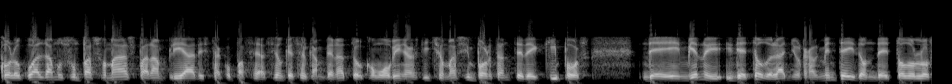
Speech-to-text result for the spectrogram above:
con lo cual damos un paso más para ampliar esta Copa que es el campeonato, como bien has dicho, más importante de equipos de invierno y de todo el año realmente, y donde todos los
